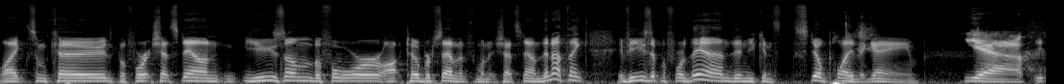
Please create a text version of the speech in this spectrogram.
like some codes before it shuts down. Use them before October 7th when it shuts down. Then I think if you use it before then, then you can still play the game. Yeah. You,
